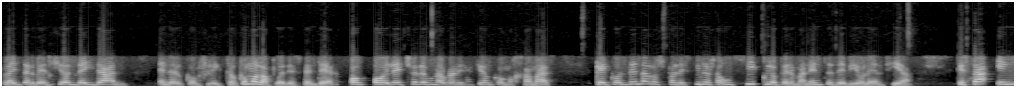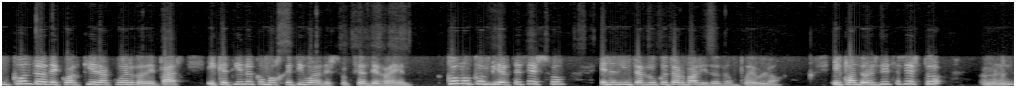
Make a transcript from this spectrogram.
la intervención de Irán en el conflicto. ¿Cómo la puedes vender? O, o el hecho de una organización como Hamas que condena a los palestinos a un ciclo permanente de violencia, que está en contra de cualquier acuerdo de paz y que tiene como objetivo la destrucción de Israel. ¿Cómo conviertes eso en el interlocutor válido de un pueblo? Y cuando les dices esto, mm,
